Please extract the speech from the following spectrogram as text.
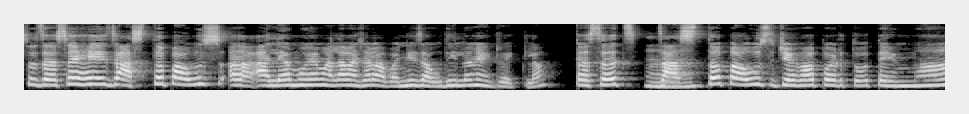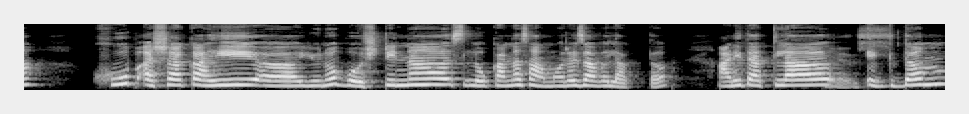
सो जसं हे जास्त पाऊस आल्यामुळे मला माझ्या बाबांनी जाऊ दिलं नाही ट्रेकला. तसंच जास्त पाऊस जेव्हा पडतो तेव्हा खूप अशा काही यु नो गोष्टींना लोकांना सामोरे जावं लागतं. आणि त्यातला एकदम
